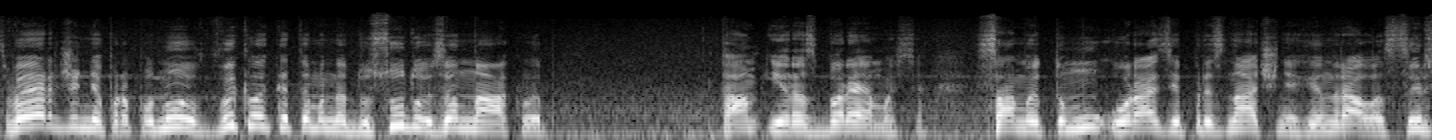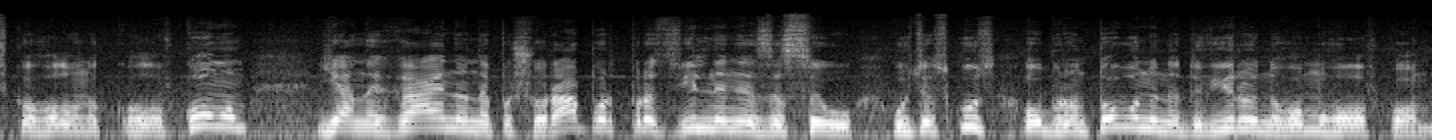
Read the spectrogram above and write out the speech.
твердження, пропоную викликати мене до суду за наклеп. Там і розберемося. Саме тому, у разі призначення генерала Сирського головкомом, я негайно напишу рапорт про звільнення ЗСУ у зв'язку з обґрунтованою недовірою новому головкому.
